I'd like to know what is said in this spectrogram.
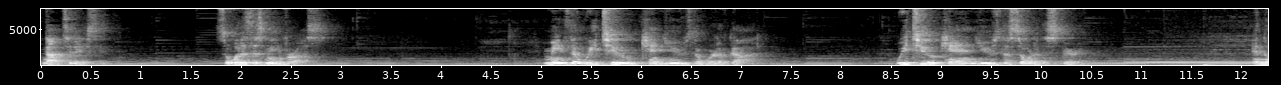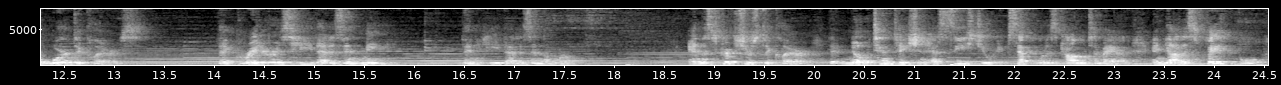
Not today, Satan. So, what does this mean for us? It means that we too can use the Word of God. We too can use the sword of the Spirit. And the Word declares that greater is He that is in me than He that is in the world. And the scriptures declare that no temptation has seized you except what is common to man. And God is faithful,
